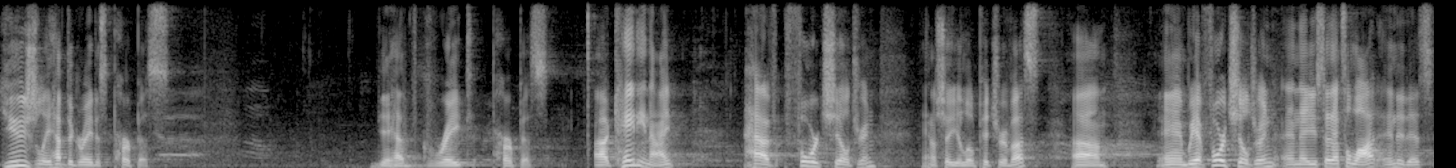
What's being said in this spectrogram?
usually have the greatest purpose. They have great purpose. Uh, Katie and I have four children, and I'll show you a little picture of us. Um, and we have four children, and you say that's a lot, and it is,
